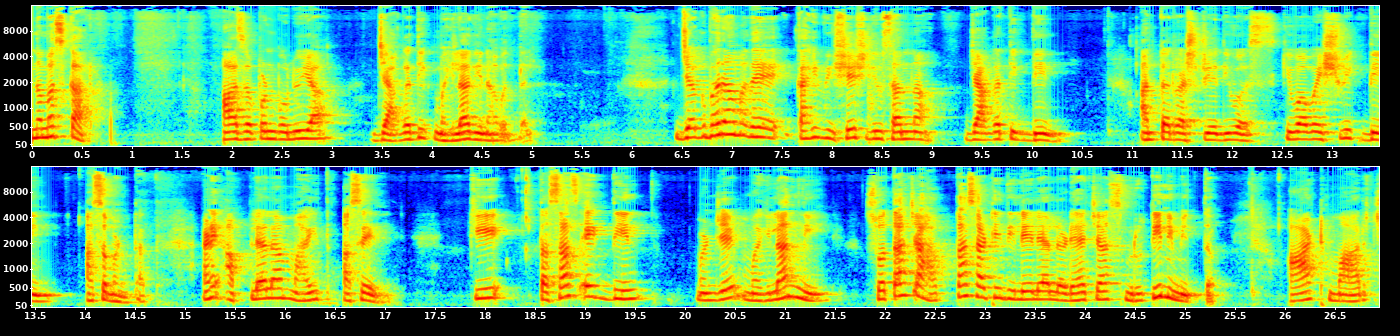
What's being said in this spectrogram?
नमस्कार. आज आपण बोलूया जागतिक महिला दिनाबद्दल. जगभरामध्ये काही विशेष दिवसांना जागतिक दिन आंतरराष्ट्रीय दिवस किंवा वैश्विक दिन असं म्हणतात. आणि आपल्याला माहीत असेल की तसाच एक दिन म्हणजे महिलांनी स्वतःच्या हक्कासाठी दिलेल्या लढ्याच्या स्मृतीनिमित्त आठ मार्च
